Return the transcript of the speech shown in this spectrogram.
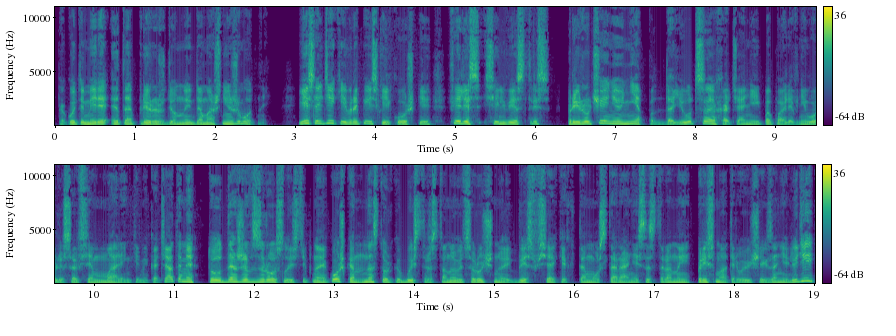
В какой-то мере это прирожденные домашние животные. Если дикие европейские кошки, Фелис сильвестрис, приручению не поддаются, хотя они и попали в неволю совсем маленькими котятами, то даже взрослая степная кошка настолько быстро становится ручной, без всяких тому стараний со стороны присматривающих за ней людей,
